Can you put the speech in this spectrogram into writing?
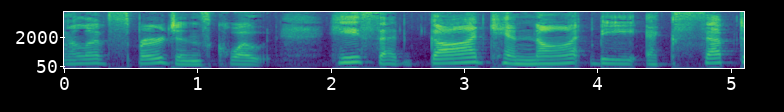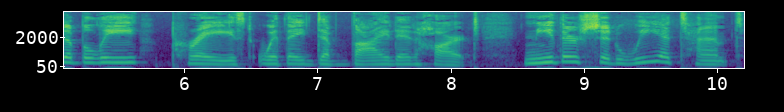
I love Spurgeon's quote. He said, God cannot be acceptably praised with a divided heart. Neither should we attempt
